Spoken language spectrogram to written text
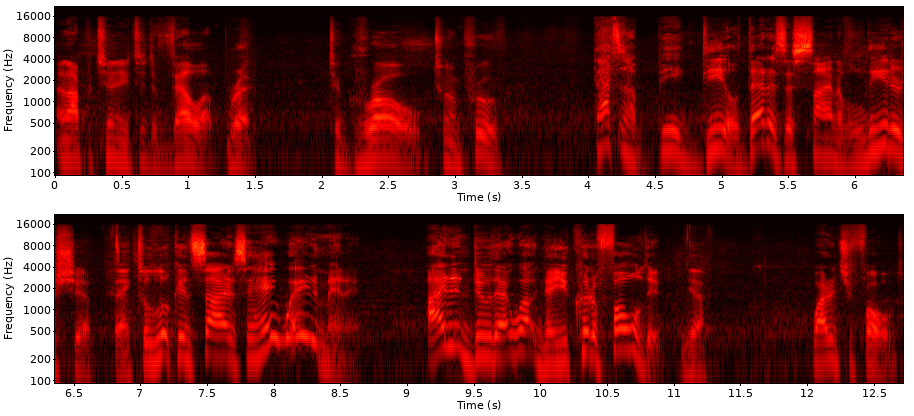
an opportunity to develop, right. to grow, to improve. That's a big deal. That is a sign of leadership. Thank to look inside and say, hey, wait a minute. I didn't do that well. Now, you could have folded. Yeah. Why didn't you fold?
